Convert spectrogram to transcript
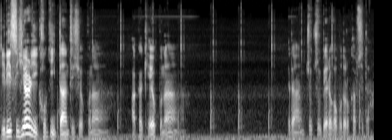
이리스 히얼이 거기 있다는 뜻이었구나. 아까 걔였구나. 일단 쭉쭉 내려가 보도록 합시다.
